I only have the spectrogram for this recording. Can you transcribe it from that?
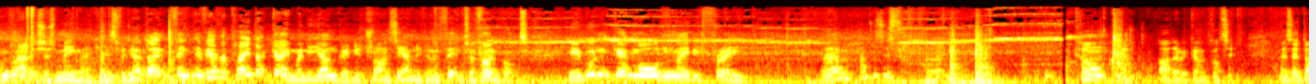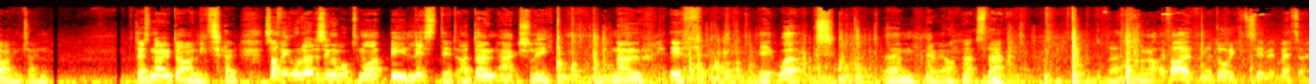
I'm glad it's just me making this video. I don't think, have you ever played that game when you're younger and you try and see how many people fit into a phone box? You wouldn't get more than maybe three. Um, how does this work? I can't, oh there we go, I've got it. There's a dialing tone. There's no dialing tone. So I think although the single box might be listed, I don't actually know if it works. Um, there we are, that's that. If I open the door, you can see a bit better.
